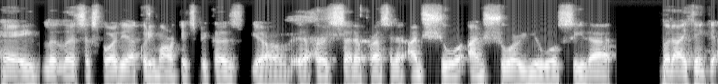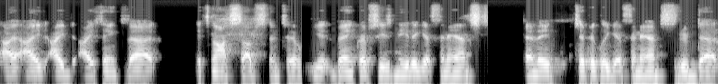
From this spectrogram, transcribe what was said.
hey, let, us explore the equity markets because you know Hertz set a precedent? I'm sure. I'm sure you will see that, but I think I I I think that it's not substantive. Bankruptcies need to get financed. And they typically get financed through debt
